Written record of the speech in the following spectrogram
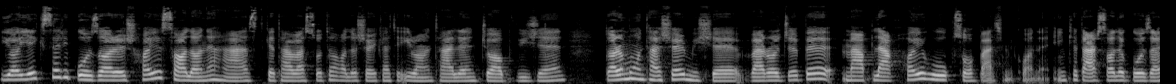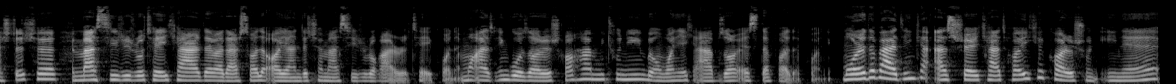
یا یک سری گزارش های سالانه هست که توسط حالا شرکت ایران تلنت جاب ویژن داره منتشر میشه و راجع به مبلغ های حقوق صحبت می‌کنه. اینکه در سال گذشته چه مسیری رو طی کرده و در سال آینده چه مسیری رو قرار طی کنه. ما از این گزارش ها هم می‌تونیم به عنوان یک ابزار استفاده کنیم. مورد بعدی این که از شرکت هایی که کارشون اینه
